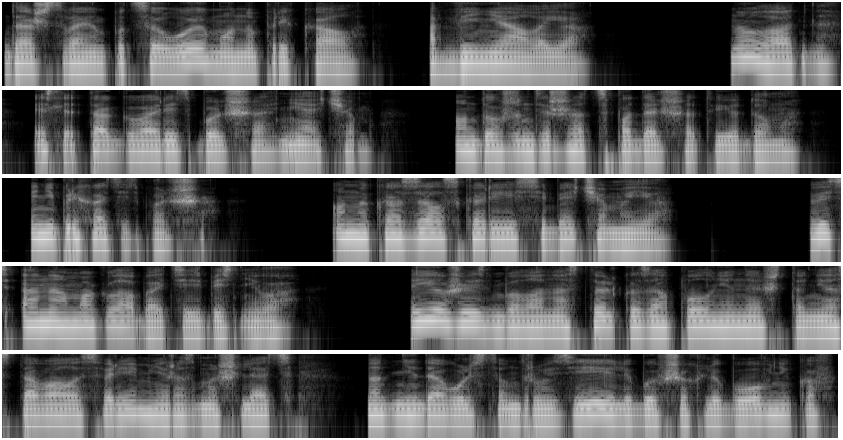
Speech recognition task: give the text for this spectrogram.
Даже своим поцелуем он упрекал, обвинял ее. Ну ладно, если так говорить больше ни о чем. Он должен держаться подальше от ее дома и не приходить больше. Он наказал скорее себя, чем ее. Ведь она могла обойтись без него. Ее жизнь была настолько заполненной, что не оставалось времени размышлять над недовольством друзей или бывших любовников,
